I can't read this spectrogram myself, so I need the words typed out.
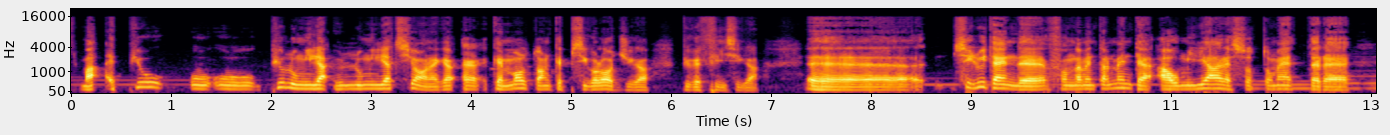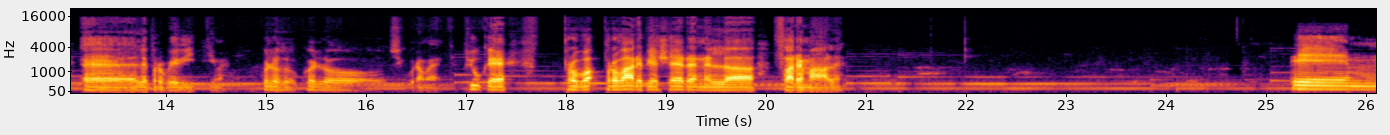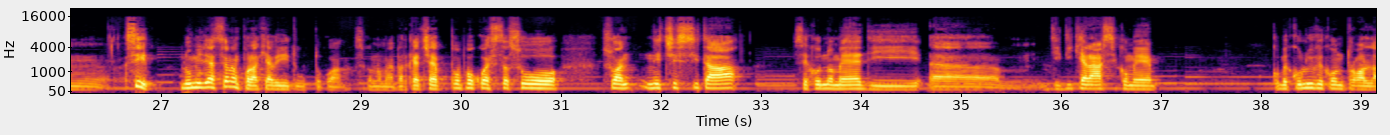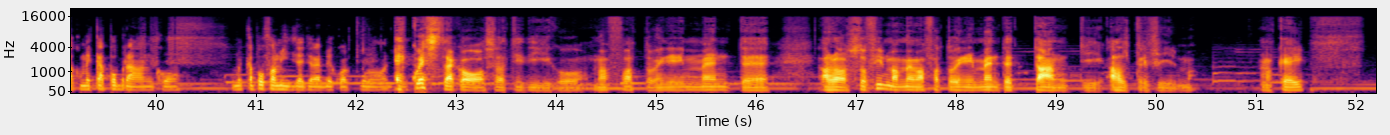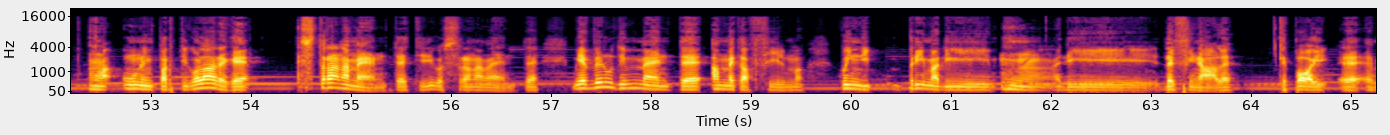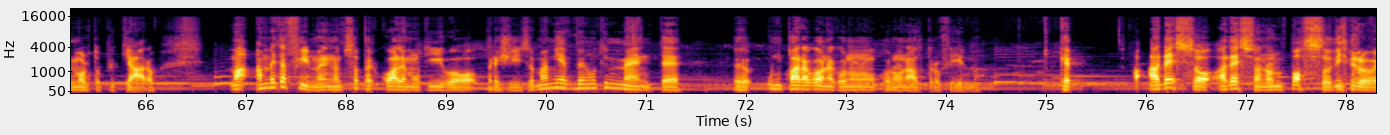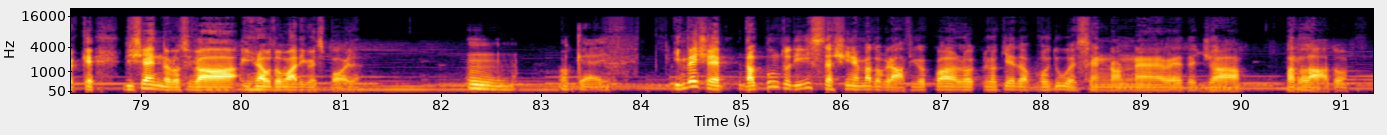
ma è più, u- u- più l'umilia- l'umiliazione che, eh, che è molto anche psicologica più che fisica. Eh, sì, lui tende fondamentalmente a umiliare e sottomettere eh, le proprie vittime, quello, quello sicuramente, più che prova- provare piacere nel fare male. Ehm, sì, l'umiliazione è un po' la chiave di tutto qua, secondo me, perché c'è proprio questa suo- sua necessità, secondo me, di, ehm, di dichiararsi come, come colui che controlla, come capobranco, come capofamiglia, direbbe qualcuno oggi. E questa cosa, ti dico, mi ha fatto venire in mente... Allora, sto film a me mi ha fatto venire in mente tanti altri film, ok? Ma uno in particolare che stranamente, ti dico stranamente, mi è venuto in mente a metà film, quindi prima di, di- del finale, che poi è, è molto più chiaro. Ma a metà film, e non so per quale motivo preciso, ma mi è venuto in mente eh, un paragone con un, con un altro film. Che adesso, adesso non posso dirlo perché dicendolo si va in automatico in spoiler. Mm, ok. Invece, dal punto di vista cinematografico, e qua lo, lo chiedo a voi due se non ne avete già parlato,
